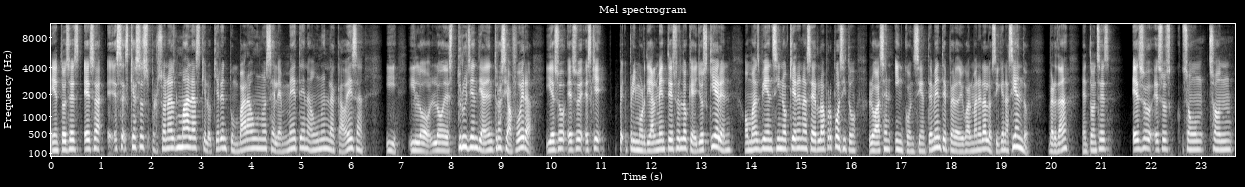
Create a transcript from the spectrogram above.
Y entonces esa, es que esas personas malas que lo quieren tumbar a uno se le meten a uno en la cabeza y, y lo, lo, destruyen de adentro hacia afuera. Y eso, eso es que primordialmente eso es lo que ellos quieren. O más bien si no quieren hacerlo a propósito, lo hacen inconscientemente, pero de igual manera lo siguen haciendo. ¿Verdad? Entonces, eso, esos son, son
